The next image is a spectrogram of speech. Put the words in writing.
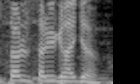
Salut Greg.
